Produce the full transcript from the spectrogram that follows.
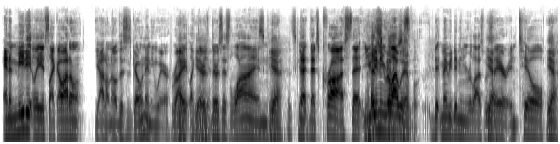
and immediately it's like, oh, I don't, yeah, I don't know if this is going anywhere, right? Yeah, like yeah, there's yeah. there's this line Yeah. That's that that's crossed that you That's didn't even realize example. was maybe didn't even realize was Yeah. there until Yeah.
